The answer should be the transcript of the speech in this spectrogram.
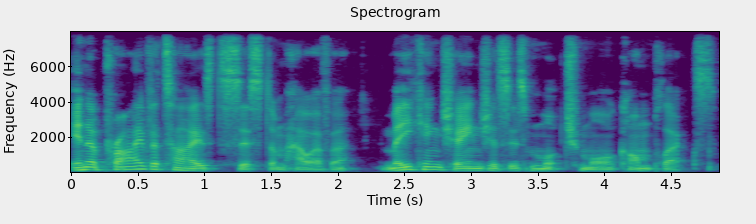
In a privatized system, however, making changes is much more complex.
